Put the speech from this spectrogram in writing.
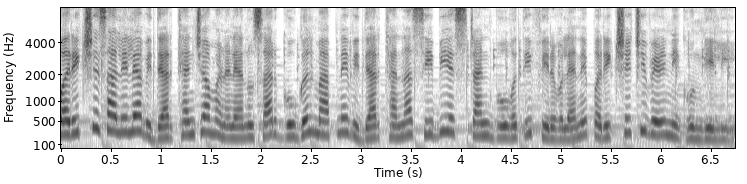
परीक्षेस आलेल्या विद्यार्थ्यांच्या म्हणण्यानुसार गुगल मॅपने विद्यार्थ्यांना सीबीएस स्टँड भोवती फिरवल्याने परीक्षेची वेळ निघून गेली.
